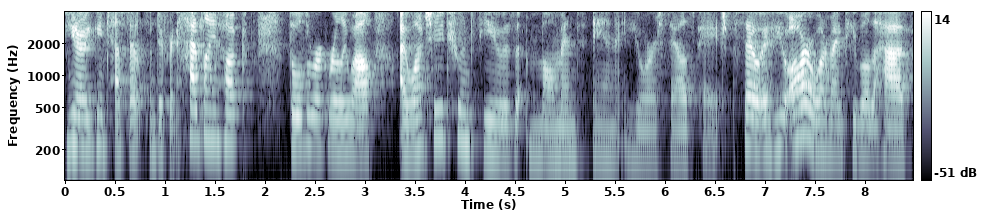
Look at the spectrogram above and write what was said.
you know, you can test out some different headline hooks. Those work really well. I want you to infuse moments in your sales page. So, if you are one of my people that have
